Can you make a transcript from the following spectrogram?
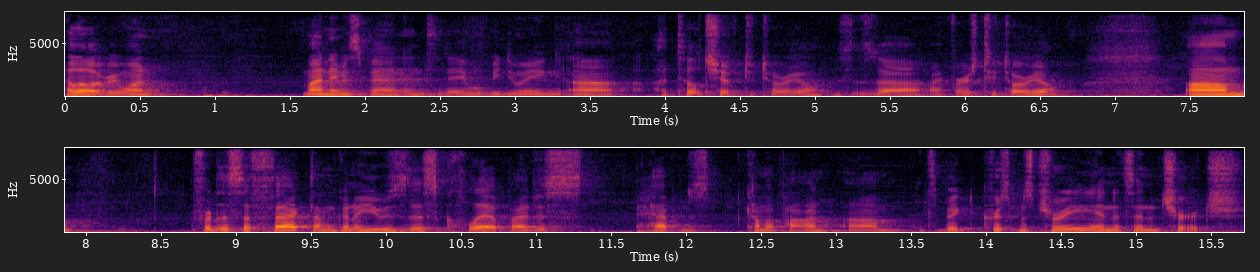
Hello everyone, my name is Ben and today we'll be doing uh, a tilt shift tutorial. This is uh, my first tutorial. Um, for this effect I'm going to use this clip I just happened to come upon. Um, it's a big Christmas tree and it's in a church.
